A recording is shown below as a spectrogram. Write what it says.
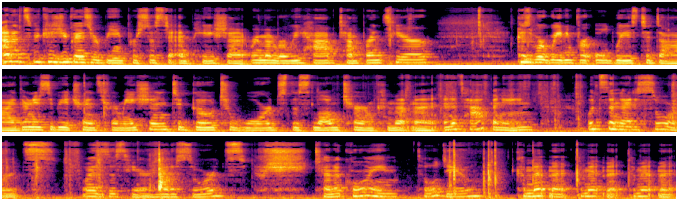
And it's because you guys are being persistent and patient. Remember, we have temperance here because we're waiting for old ways to die. There needs to be a transformation to go towards this long-term commitment. And it's happening. What's the Knight of Swords? Why is this here? Knight of Swords? Ten of coin. Told you. Commitment, commitment, commitment.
